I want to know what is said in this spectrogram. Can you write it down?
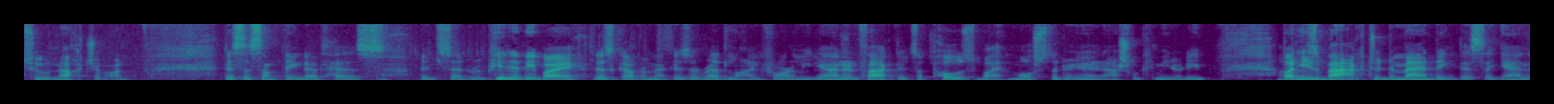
to Nakhchivan. This is something that has been said repeatedly by this government is a red line for Armenia, and in fact, it's opposed by most of the international community. But he's back to demanding this again.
